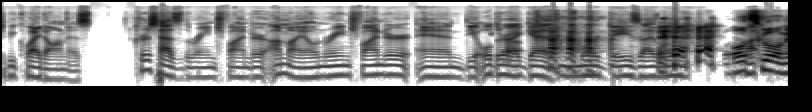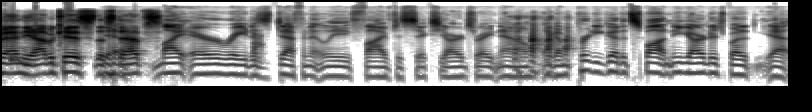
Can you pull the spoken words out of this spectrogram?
to be quite honest, Chris has the rangefinder. I'm my own rangefinder, and the older I get, and the more days I live, old My- school man the abacus the yeah, steps My error rate is definitely five to six yards right now. Like I'm pretty good at spotting the yardage, but yeah,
